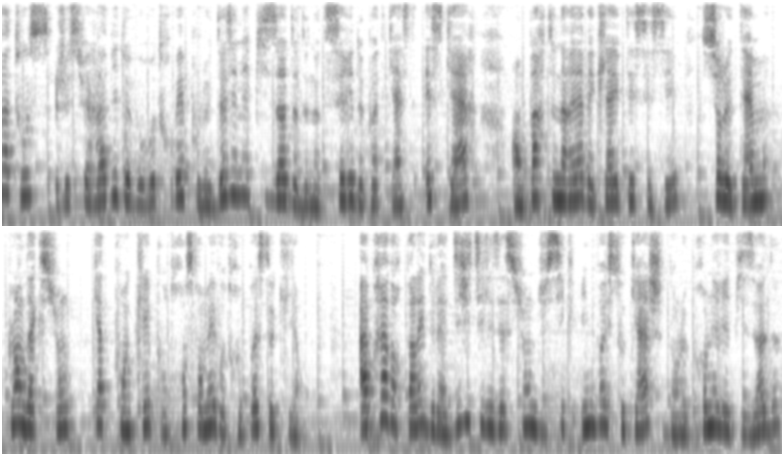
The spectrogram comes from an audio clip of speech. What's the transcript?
à tous, je suis ravie de vous retrouver pour le deuxième épisode de notre série de podcasts Esquire en partenariat avec l'AFTCC sur le thème Plan d'action, 4 points clés pour transformer votre poste client. Après avoir parlé de la digitalisation du cycle Invoice to Cash dans le premier épisode,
